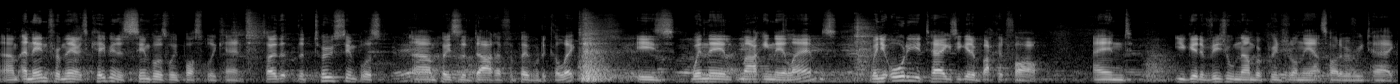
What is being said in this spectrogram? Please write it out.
Um, and then from there, it's keeping it as simple as we possibly can. So the, the two simplest um, pieces of data for people to collect is when they're marking their lambs. When you order your tags, you get a bucket file. And you get a visual number printed on the outside of every tag.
